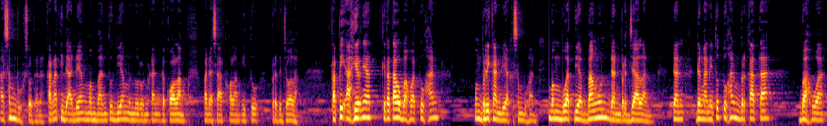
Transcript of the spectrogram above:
uh, sembuh, saudara. Karena tidak ada yang membantu dia menurunkan ke kolam pada saat kolam itu bergejolak. Tapi akhirnya kita tahu bahwa Tuhan memberikan dia kesembuhan, membuat dia bangun dan berjalan. Dan dengan itu Tuhan berkata bahwa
